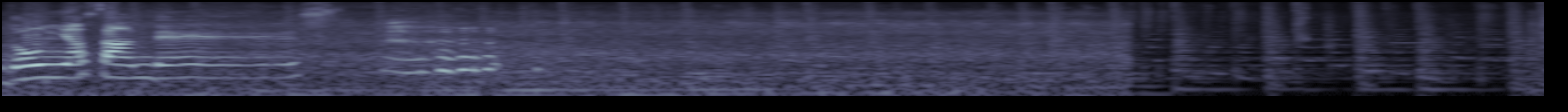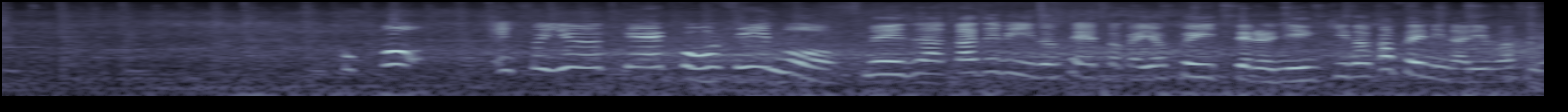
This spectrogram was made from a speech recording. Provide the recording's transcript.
うどん屋さんです。FUK コーヒーも明治アカデミーの生徒がよく行ってる人気のカフェになりますよ。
